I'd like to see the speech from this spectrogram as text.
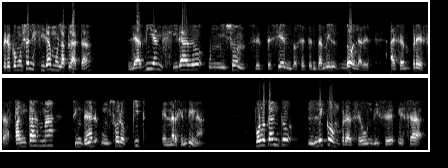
Pero como ya le giramos la plata, le habían girado un millón setecientos setenta mil dólares a esa empresa fantasma sin tener un solo kit en la Argentina. Por lo tanto, le compra, según dice esa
